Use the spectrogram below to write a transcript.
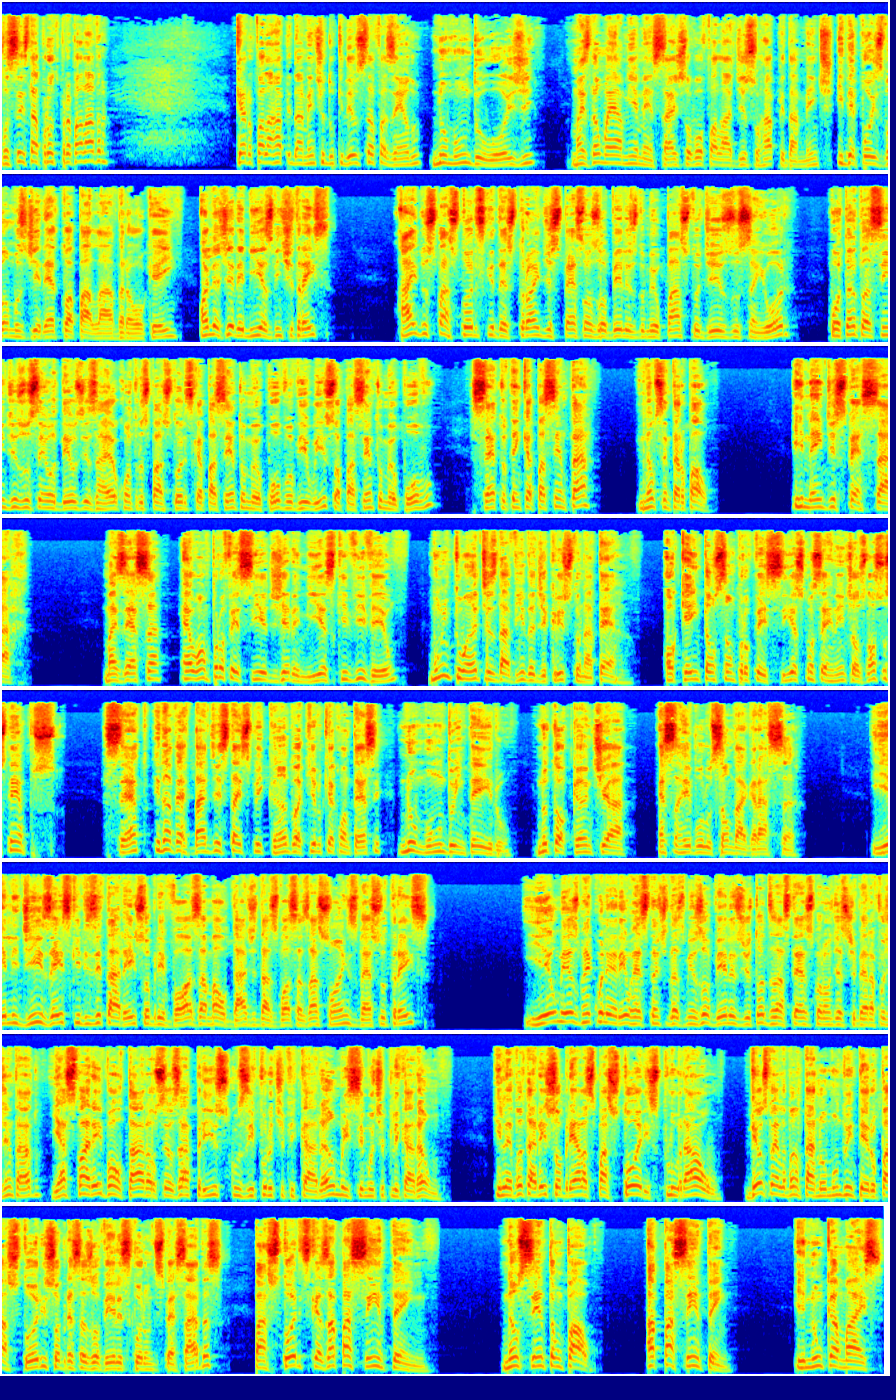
Você está pronto para a palavra? Quero falar rapidamente do que Deus está fazendo no mundo hoje, mas não é a minha mensagem, só vou falar disso rapidamente e depois vamos direto à palavra, ok? Olha Jeremias 23. Ai dos pastores que destroem e dispersam as ovelhas do meu pasto, diz o Senhor. Portanto, assim diz o Senhor Deus de Israel contra os pastores que apacentam o meu povo. Viu isso? Apacenta o meu povo. Certo, tem que apacentar, não sentar o pau. E nem dispersar. Mas essa é uma profecia de Jeremias que viveu muito antes da vinda de Cristo na Terra. Ok, então são profecias concernentes aos nossos tempos. Certo? E na verdade está explicando aquilo que acontece no mundo inteiro, no tocante a essa revolução da graça. E ele diz: Eis que visitarei sobre vós a maldade das vossas ações, verso 3. E eu mesmo recolherei o restante das minhas ovelhas de todas as terras por onde estiver afugentado, e as farei voltar aos seus apriscos, e frutificarão e se multiplicarão. E levantarei sobre elas pastores, plural. Deus vai levantar no mundo inteiro pastores sobre essas ovelhas que foram dispersadas, pastores que as apacentem. Não sentam pau. Apacentem. E nunca mais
